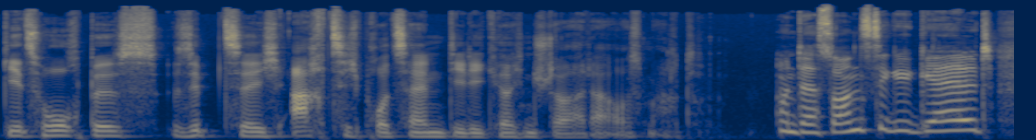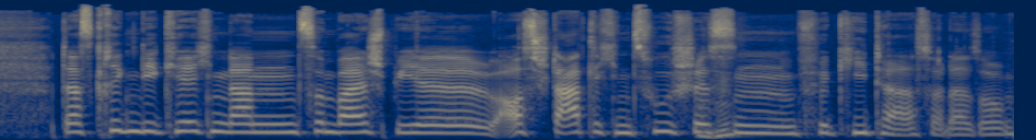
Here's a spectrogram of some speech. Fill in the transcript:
geht es hoch bis 70, 80 Prozent, die die Kirchensteuer da ausmacht. Und das sonstige Geld, das kriegen die Kirchen dann zum Beispiel aus staatlichen Zuschüssen mhm. für Kitas oder so.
